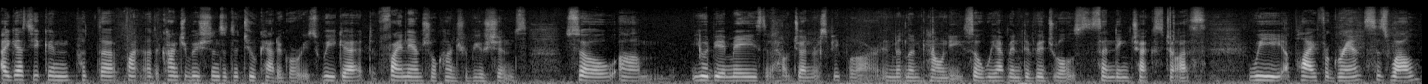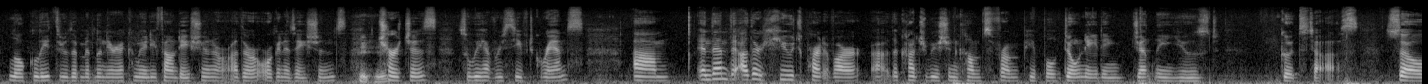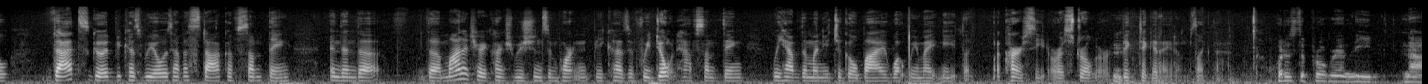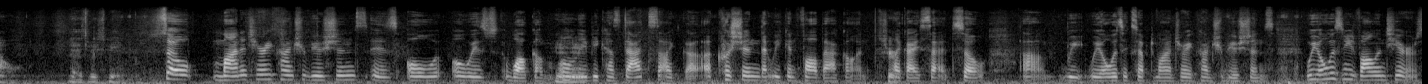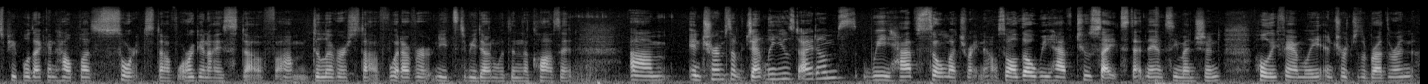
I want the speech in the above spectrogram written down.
I guess you can put the, uh, the contributions into two categories. We get financial contributions. So um, you would be amazed at how generous people are in Midland County. So we have individuals sending checks to us. We apply for grants as well locally through the Midland Area Community Foundation or other organizations, churches. So we have received grants. Um, and then the other huge part of our uh, the contribution comes from people donating gently used goods to us. So that's good because we always have a stock of something, and then the the monetary contribution is important because if we don't have something, we have the money to go buy what we might need, like a car seat or a stroller, hmm. big ticket items like that. What does the program need now? As we speak? So monetary contributions is al- always welcome, only because that's like a a cushion that we can fall back on, Sure. like I said. So um, we, we always accept monetary contributions. We always need volunteers, people that can help us sort stuff, organize stuff, um, deliver stuff, whatever needs to be done within the closet. Um, in terms of gently used items, we have so much right now. So although we have two sites that Nancy mentioned, Holy Family and Church of the Brethren,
